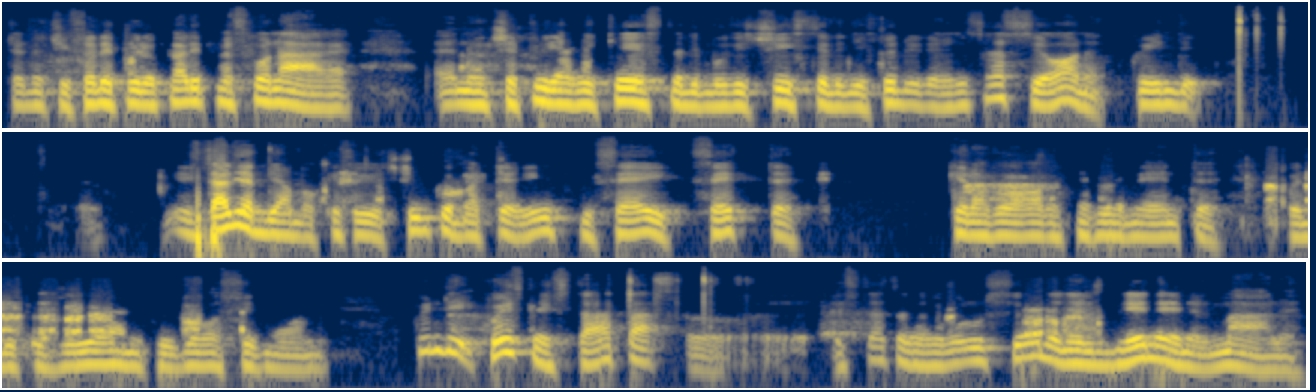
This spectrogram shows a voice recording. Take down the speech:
cioè non ci sono più locali per suonare, eh, non c'è più la richiesta di musicisti degli studi di registrazione, quindi eh, in Italia abbiamo che io, 5 batteristi, 6, 7 che lavorano seriamente, quelli che girano, i grossi nomi. Quindi questa è stata, uh, è stata una rivoluzione nel bene e nel male.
